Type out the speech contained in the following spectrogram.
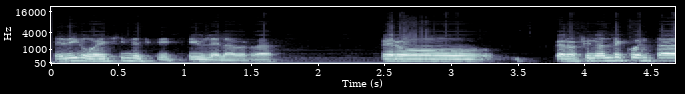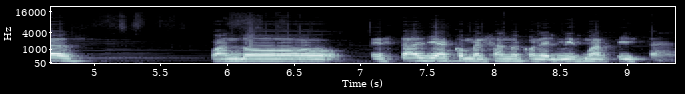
te digo, es indescriptible, la verdad. Pero, pero al final de cuentas, cuando estás ya conversando con el mismo artista,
